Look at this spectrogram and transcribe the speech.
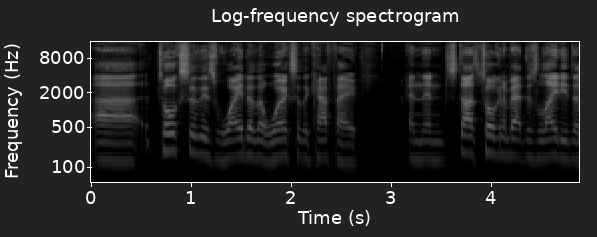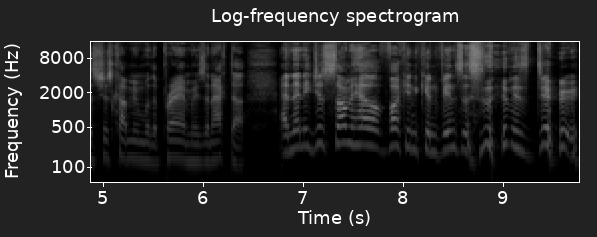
uh, talks to this waiter that works at the cafe, and then starts talking about this lady that's just come in with a pram who's an actor. And then he just somehow fucking convinces this dude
